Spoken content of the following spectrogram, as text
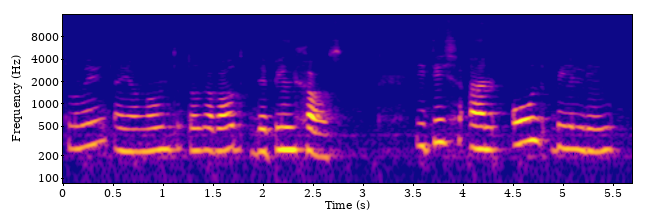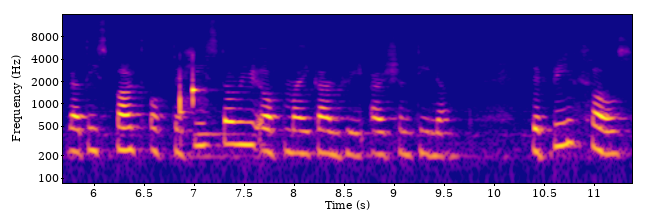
Today I am going to talk about the Pink House. It is an old building that is part of the history of my country, Argentina. The Pink House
